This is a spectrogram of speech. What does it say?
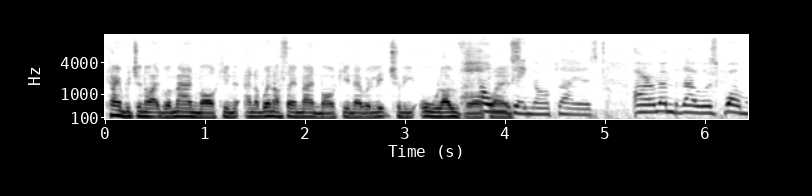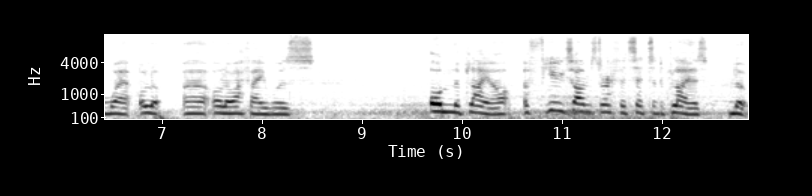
Cambridge United were man marking, and when I say man marking, they were literally all over our players. holding our players. I remember there was one where Olu, uh, was on the player. A few times the ref had said to the players, "Look,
